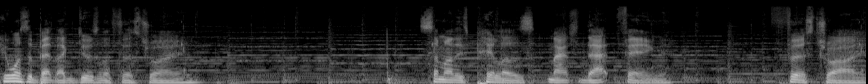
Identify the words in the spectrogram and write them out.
Who wants to bet like do this on the first try? Somehow these pillars match that thing. First try.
